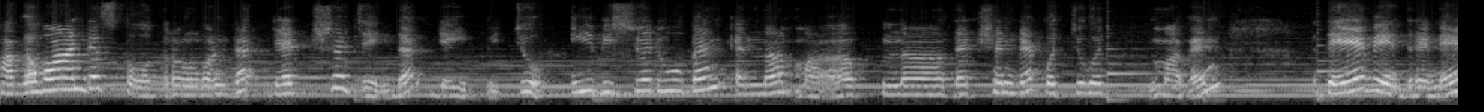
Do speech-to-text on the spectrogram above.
ഭഗവാന്റെ സ്തോത്രം കൊണ്ട് രക്ഷ ചെയ്ത് ജയിപ്പിച്ചു. ഈ വിശ്വരൂപൻ എന്ന ദക്ഷന്റെ കൊച്ചു മകൻ ദേവേന്ദ്രനെ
